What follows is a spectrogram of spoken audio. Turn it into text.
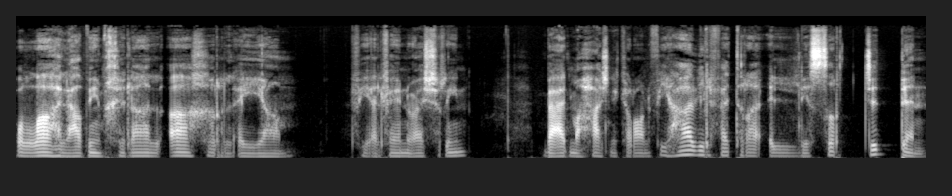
والله العظيم خلال آخر الأيام في 2020 بعد ما حاجني كورونا في هذه الفترة اللي صرت جدا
